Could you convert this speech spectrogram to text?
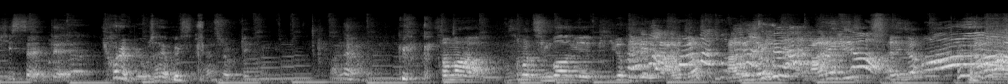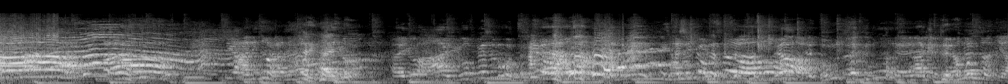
키스할 때 혀를 묘사해 보세요. 자연스럽게. 맞나요? 설마, 설마 진부하게 비벼 비벼 아니요, 이거 아니죠? 아니죠? 아니죠? 아! 이거 아니죠? 아니죠? 아 이거 아 이거 아 뺏으면 어떡해요? 자신이 없어요. 야 너무 진부해. 아, 그래요? 5년 전이야.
